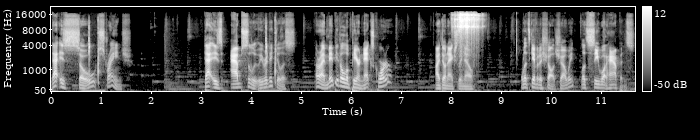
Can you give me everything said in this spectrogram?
That is so strange. That is absolutely ridiculous. Alright, maybe it'll appear next quarter? I don't actually know. Let's give it a shot, shall we? Let's see what happens.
